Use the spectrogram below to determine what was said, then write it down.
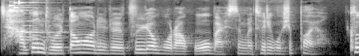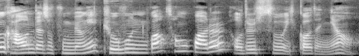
작은 돌덩어리를 굴려보라고 말씀을 드리고 싶어요. 그 가운데서 분명히 교훈과 성과를 얻을 수 있거든요.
